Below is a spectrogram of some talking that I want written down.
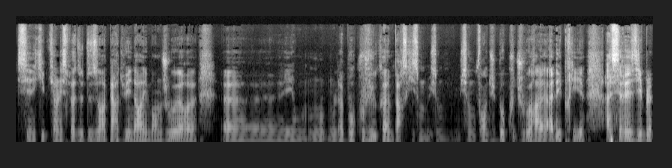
c'est une équipe qui en l'espace de deux ans a perdu énormément de joueurs euh, et on, l'a beaucoup vu quand même parce qu'ils ont ils ont ils ont vendu beaucoup de joueurs à, des prix assez risibles,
